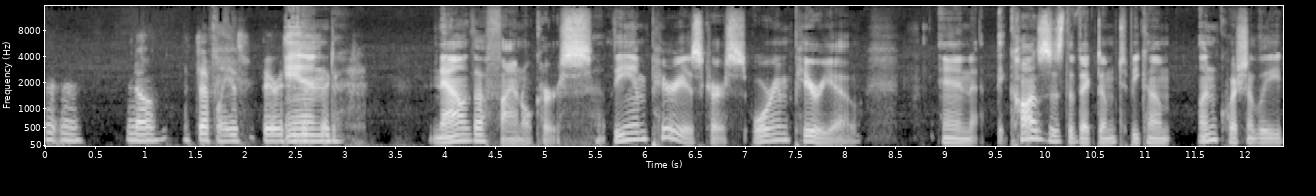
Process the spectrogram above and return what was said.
Mm-mm. No, it definitely is very sadistic. And now the final curse, the Imperius curse or Imperio, and it causes the victim to become unquestionably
